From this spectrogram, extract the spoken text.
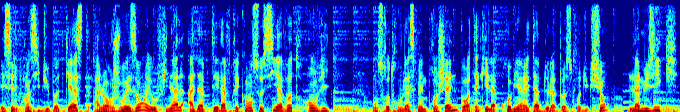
et c'est le principe du podcast, alors jouez-en et au final adaptez la fréquence aussi à votre envie. On se retrouve la semaine prochaine pour attaquer la première étape de la post-production, la musique.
